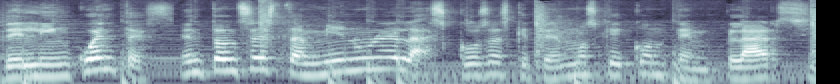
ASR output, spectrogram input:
delincuentes. Entonces también una de las cosas que tenemos que contemplar si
